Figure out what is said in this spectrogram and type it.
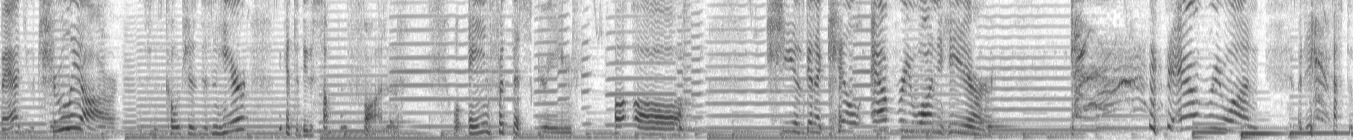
bad you truly are. And since Coaches isn't here, we get to do something fun. We'll aim for this green. Uh-oh! She is gonna kill everyone here! everyone! But you have to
